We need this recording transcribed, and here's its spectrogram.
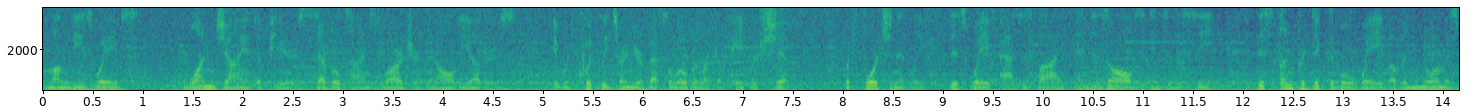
among these waves, one giant appears several times larger than all the others. It would quickly turn your vessel over like a paper ship. But fortunately, this wave passes by and dissolves into the sea. This unpredictable wave of enormous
